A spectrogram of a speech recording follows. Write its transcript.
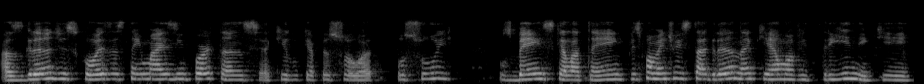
as grandes coisas têm mais importância, aquilo que a pessoa possui, os bens que ela tem, principalmente o Instagram, né, que é uma vitrine que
